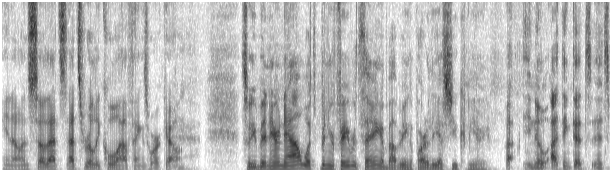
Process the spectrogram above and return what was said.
you know, and so that's that's really cool how things work out. So you've been here now. What's been your favorite thing about being a part of the SU community? Uh, you know, I think that's it's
